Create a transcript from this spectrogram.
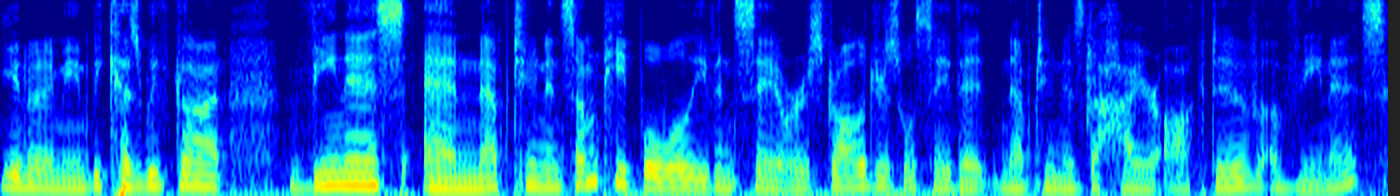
You know what I mean? Because we've got Venus and Neptune, and some people will even say, or astrologers will say that Neptune is the higher octave of Venus.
